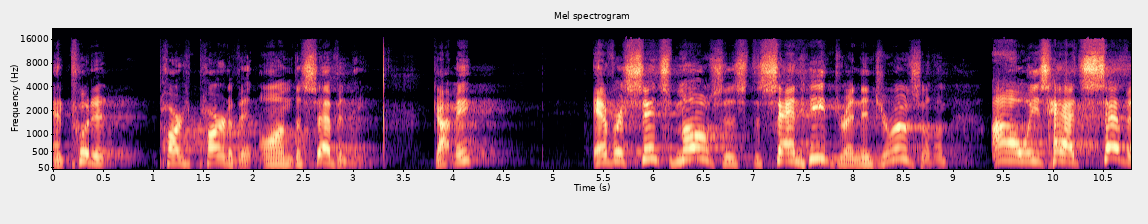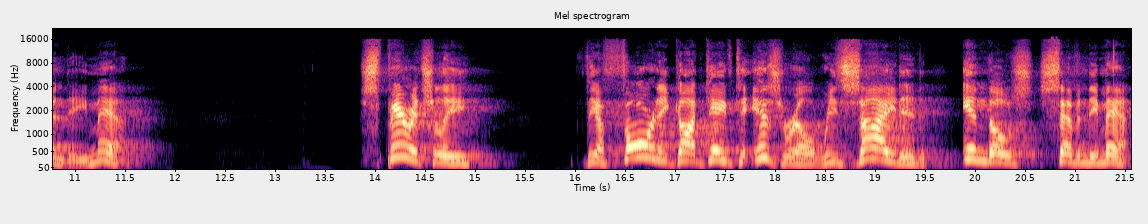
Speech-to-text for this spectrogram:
and put it, part, part of it, on the 70. Got me? Ever since Moses, the Sanhedrin in Jerusalem always had 70 men. Spiritually, the authority God gave to Israel resided in those 70 men.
